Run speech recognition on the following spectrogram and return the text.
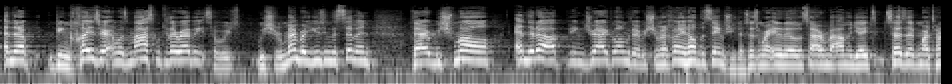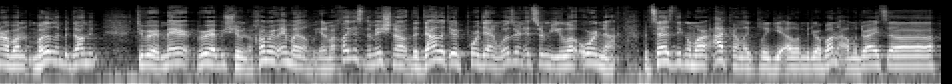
ended up being chayzer and was masking to their Rebbe. So we, we should remember using the simon that Rabbi Shmuel ended up being dragged along with Rabbi Shimon held the same sheet. It says Rabbi Shimon. We had a machlekes in the Mishnah. The down that they would pour down was there an Isra Mila or not? But says the Gemara Adkan like Pligi Elam Midrabban Amudraitza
